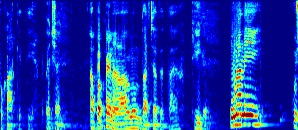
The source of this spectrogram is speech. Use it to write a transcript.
ਪੁਕਾਰ ਕੀਤੀ ਹੈ ਅੱਛਾ ਜੀ। ਆਪਾਂ ਭੈਣਾਂ ਵਾਲਾ ਉਹਨੂੰ ਦਰਜਾ ਦਿੱਤਾ ਆ। ਠੀਕ ਹੈ। ਉਹਨਾਂ ਨੇ ਕੁਝ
